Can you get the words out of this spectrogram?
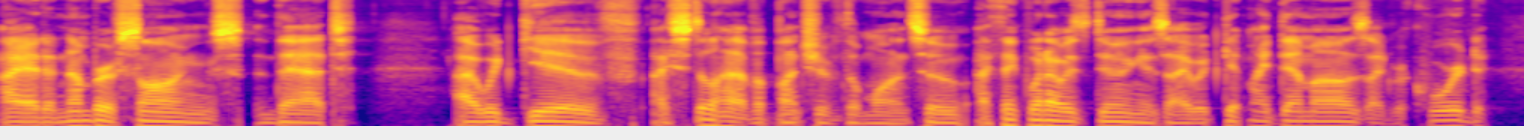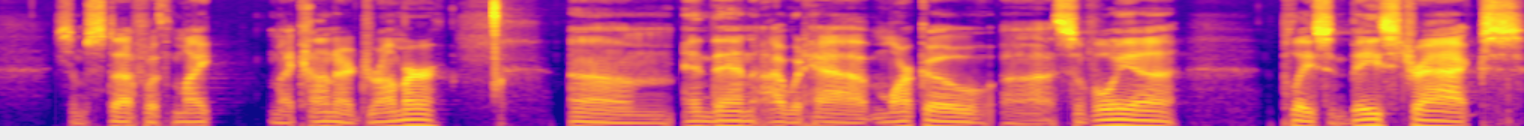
I had a number of songs that I would give. I still have a bunch of the ones. So I think what I was doing is I would get my demos, I'd record some stuff with Mike, my Connor drummer. Um, and then I would have Marco uh, Savoya play some bass tracks.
